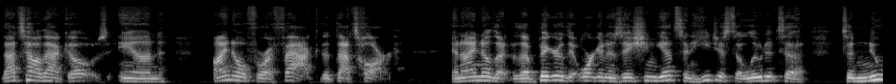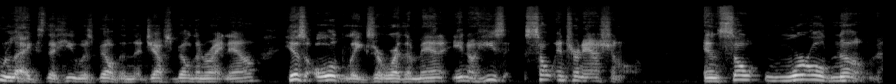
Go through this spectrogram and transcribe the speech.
That's how that goes and i know for a fact that that's hard and i know that the bigger the organization gets and he just alluded to to new legs that he was building that jeff's building right now his old leagues are where the man you know he's so international and so world known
